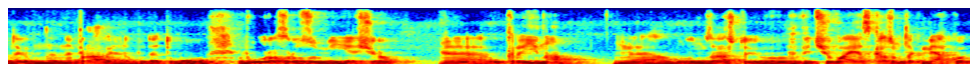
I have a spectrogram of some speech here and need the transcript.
не, не- неправильно буде. Тому ворог розуміє, що е, Україна. е, Ну, зрештою, відчуває, скажімо так, м'яко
